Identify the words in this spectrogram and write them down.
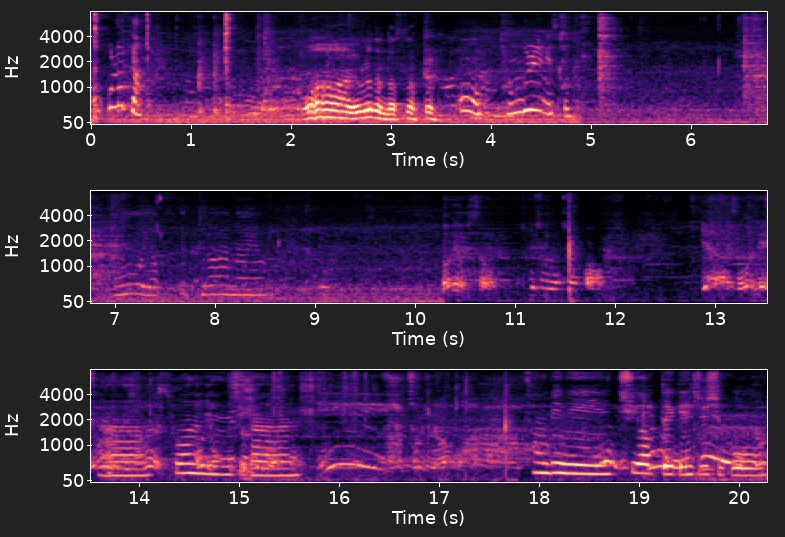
어, 꿀렀다. 와, 요러던 넣었어. 꿀. 어, 정글링 했어. 오, 역습 들어가나요? 자, 소원 시간. 성빈이 취업되게 해주시고,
